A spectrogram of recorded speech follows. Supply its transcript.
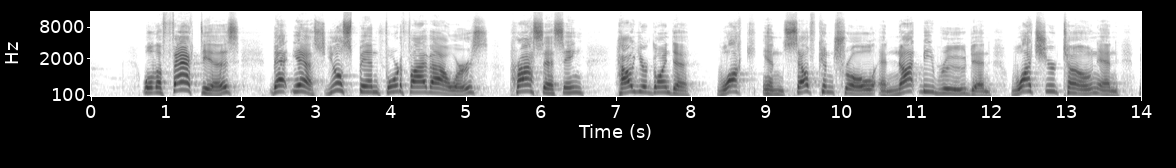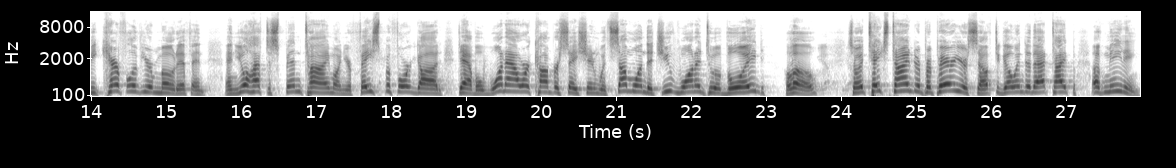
Well, the fact is that yes, you'll spend four to five hours processing how you're going to walk in self control and not be rude and watch your tone and be careful of your motive. And, and you'll have to spend time on your face before God to have a one hour conversation with someone that you've wanted to avoid. Hello? So it takes time to prepare yourself to go into that type of meeting.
